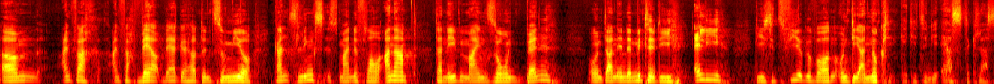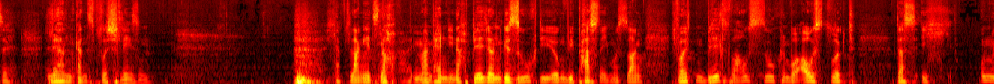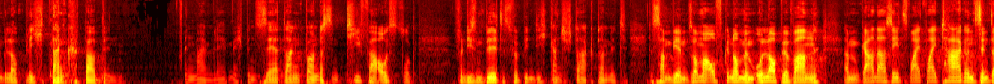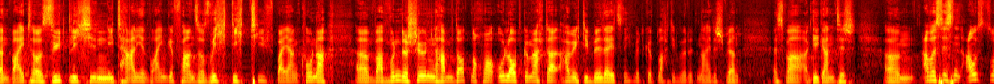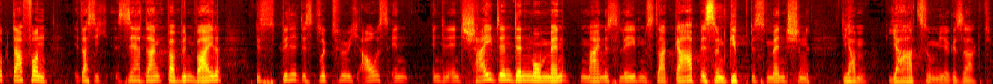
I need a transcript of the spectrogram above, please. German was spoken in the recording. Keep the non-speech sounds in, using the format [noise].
Ähm, einfach, einfach wer, wer gehört denn zu mir? Ganz links ist meine Frau Anna, daneben mein Sohn Ben und dann in der Mitte die Ellie, die ist jetzt vier geworden und die Anouk geht jetzt in die erste Klasse, lernt ganz frisch lesen. Ich habe lange jetzt nach, in meinem Handy nach Bildern gesucht, die irgendwie passen. Ich muss sagen, ich wollte ein Bild raussuchen, wo ausdrückt, dass ich unglaublich dankbar bin in meinem Leben. Ich bin sehr dankbar und das ist ein tiefer Ausdruck von diesem Bild, das verbinde ich ganz stark damit. Das haben wir im Sommer aufgenommen im Urlaub. Wir waren am Gardasee zwei, drei Tage und sind dann weiter südlich in Italien reingefahren, so richtig tief bei Ancona. Äh, war wunderschön und haben dort nochmal Urlaub gemacht. Da habe ich die Bilder jetzt nicht mitgebracht, die würdet neidisch werden. Es war gigantisch. Ähm, aber es ist ein Ausdruck davon, dass ich sehr dankbar bin, weil dieses Bild, es drückt für mich aus, in, in den entscheidenden Momenten meines Lebens, da gab es und gibt es Menschen, die haben Ja zu mir gesagt.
